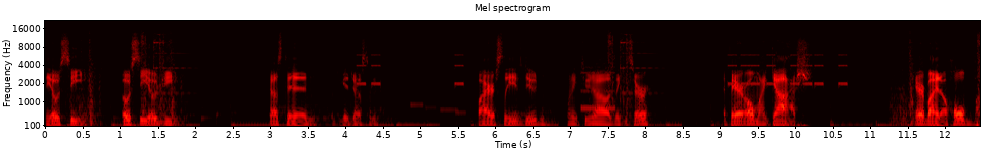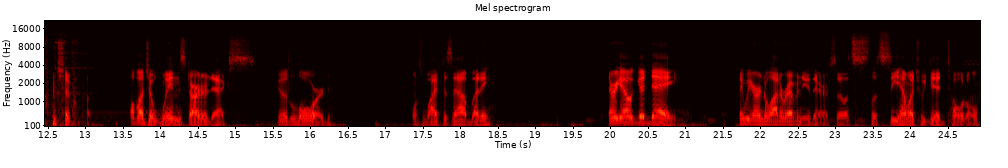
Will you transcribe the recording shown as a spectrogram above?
the OC, OC OG. Justin, what'd you get, Justin? Fire sleeves, dude. Twenty-two dollars, thank you, sir. That pair. Oh my gosh. They're buying a whole bunch of a whole bunch of wind starter decks. Good lord. Almost wiped us out, buddy. There we go. Good day. I think we earned a lot of revenue there. So let's let's see how much we did total.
